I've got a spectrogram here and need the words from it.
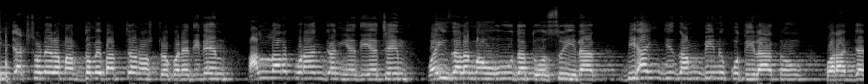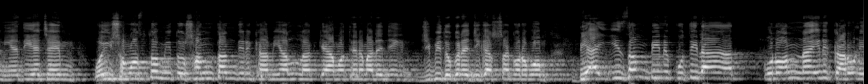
ইঞ্জেকশনের মাধ্যমে বাচ্চা নষ্ট করে দিলেন। আল্লাহর কোরআন জানিয়ে দিয়েছেন বিআইজি জামবিন কোরআন জানিয়ে দিয়েছে, ওই সমস্ত মৃত সন্তানদেরকে আমি আল্লাহ কিয়ামতের জীবিত করে জিজ্ঞাসা করব জামবিন কুতিলাত, কোন অন্যায়ের কারণে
